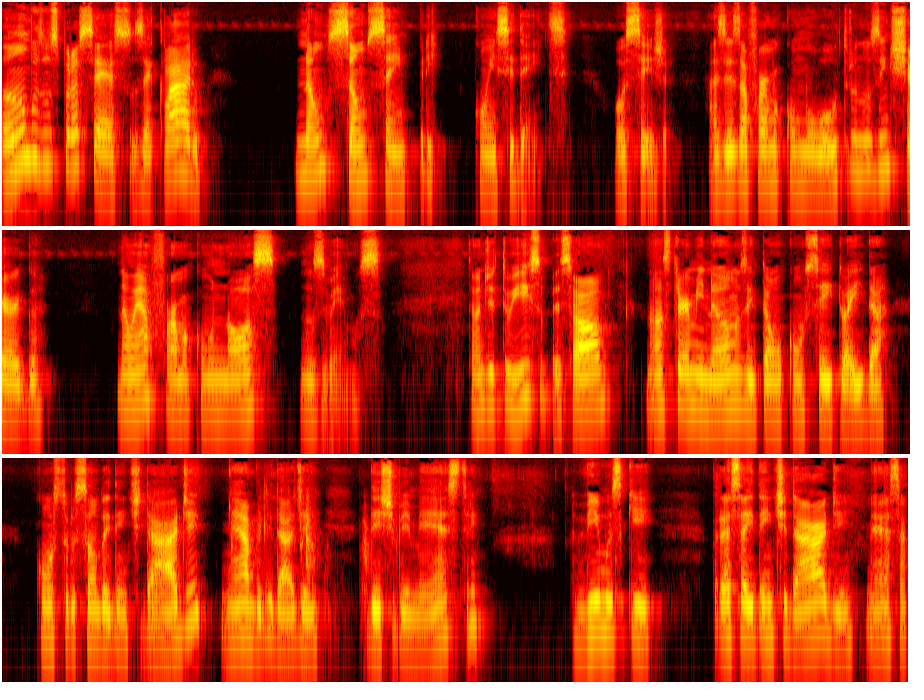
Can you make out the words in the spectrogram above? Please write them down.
Ambos os processos, é claro, não são sempre coincidentes. Ou seja, às vezes a forma como o outro nos enxerga não é a forma como nós nos vemos. Então, dito isso, pessoal, nós terminamos então o conceito aí da construção da identidade, né, a habilidade deste bimestre. Vimos que para essa identidade, né, essa,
